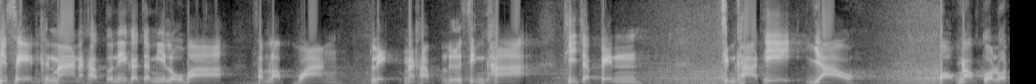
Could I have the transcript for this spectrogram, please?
พิเศษขึ้นมานะครับ ตัวนี้ก็จะมีโลบาร์สำหรับวางเหล็กนะครับ หรือสินค้าที่จะเป็นสินค้าที่ยาวออกนอกตัวรถ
